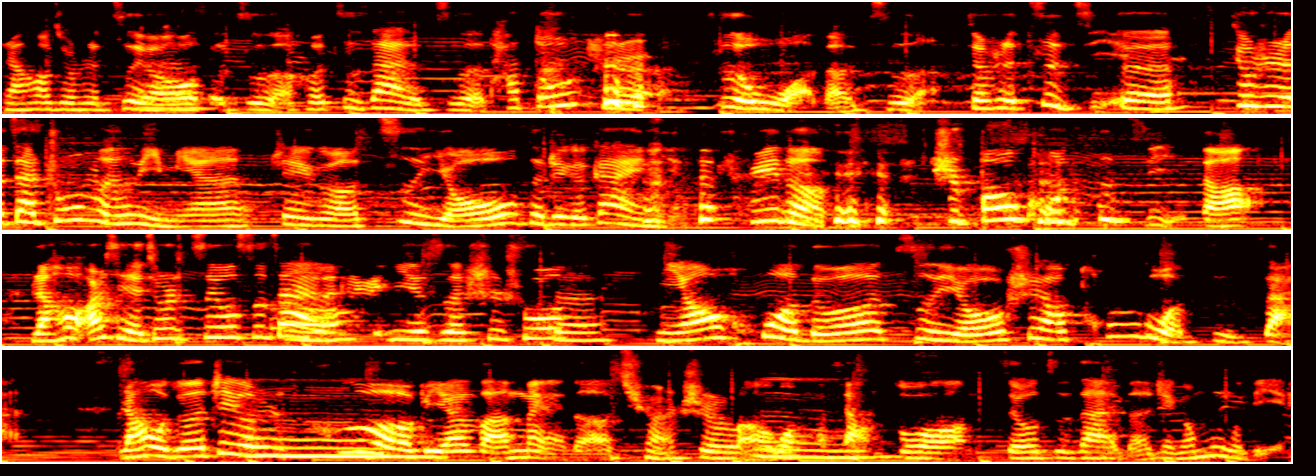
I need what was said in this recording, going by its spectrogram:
然后就是自由的自和自在的自，它都是 自我的自，就是自己。对，就是在中文里面，这个自由的这个概念，freedom 是包括自己的。然后，而且就是自由自在的这个意思是说，你要获得自由是要通过自在。然后我觉得这个是特别完美的诠释了我们想做自由自在的这个目的。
